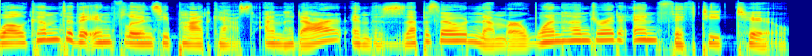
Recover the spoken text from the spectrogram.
Welcome to the Influency Podcast. I'm Hadar, and this is episode number 152.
